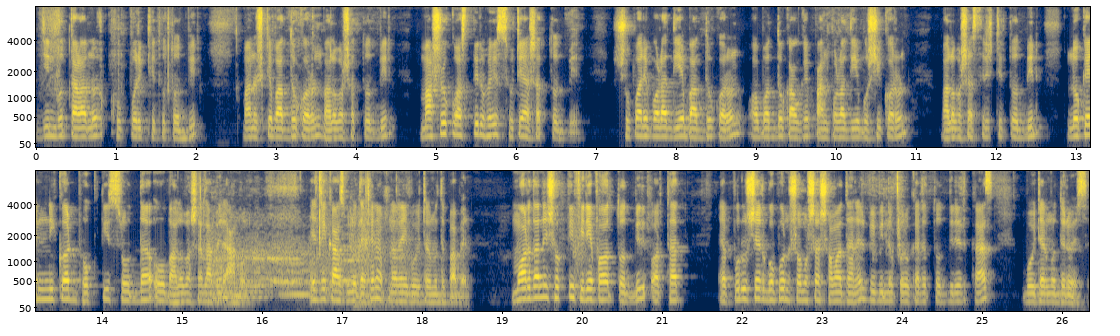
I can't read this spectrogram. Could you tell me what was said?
জিনভূত তাড়ানোর খুব পরীক্ষিত তদবির, মানুষকে বাধ্যকরণ ভালোবাসার তদবির মাসুক অস্থির হয়ে ছুটে আসার তদবির। সুপারি পড়া দিয়ে বাধ্যকরণ অবাধ্য কাউকে পান পড়া দিয়ে বশীকরণ, ভালোবাসা সৃষ্টির তদ্বির, লোকের নিকট ভক্তি, শ্রদ্ধা ও ভালোবাসা লাভের আমল। এই যে কাজগুলো দেখেন আপনারা এই বইটার মধ্যে পাবেন। মর্দানি শক্তি ফিরে পাওয়ার তদ্বির, অর্থাৎ পুরুষের গোপন সমস্যা সমাধানের বিভিন্ন প্রকারের তদ্বিরের কাজ বইটার মধ্যে রয়েছে।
